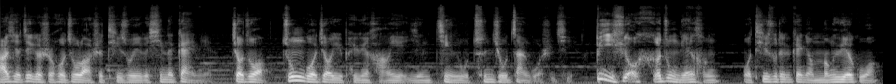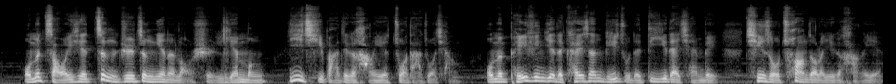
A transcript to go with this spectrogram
而且这个时候，周老师提出一个新的概念，叫做中国教育培训行业已经进入春秋战国时期，必须要合纵连横。我提出这个概念盟约国，我们找一些正知正念的老师联盟，一起把这个行业做大做强。我们培训界的开山鼻祖的第一代前辈，亲手创造了一个行业，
